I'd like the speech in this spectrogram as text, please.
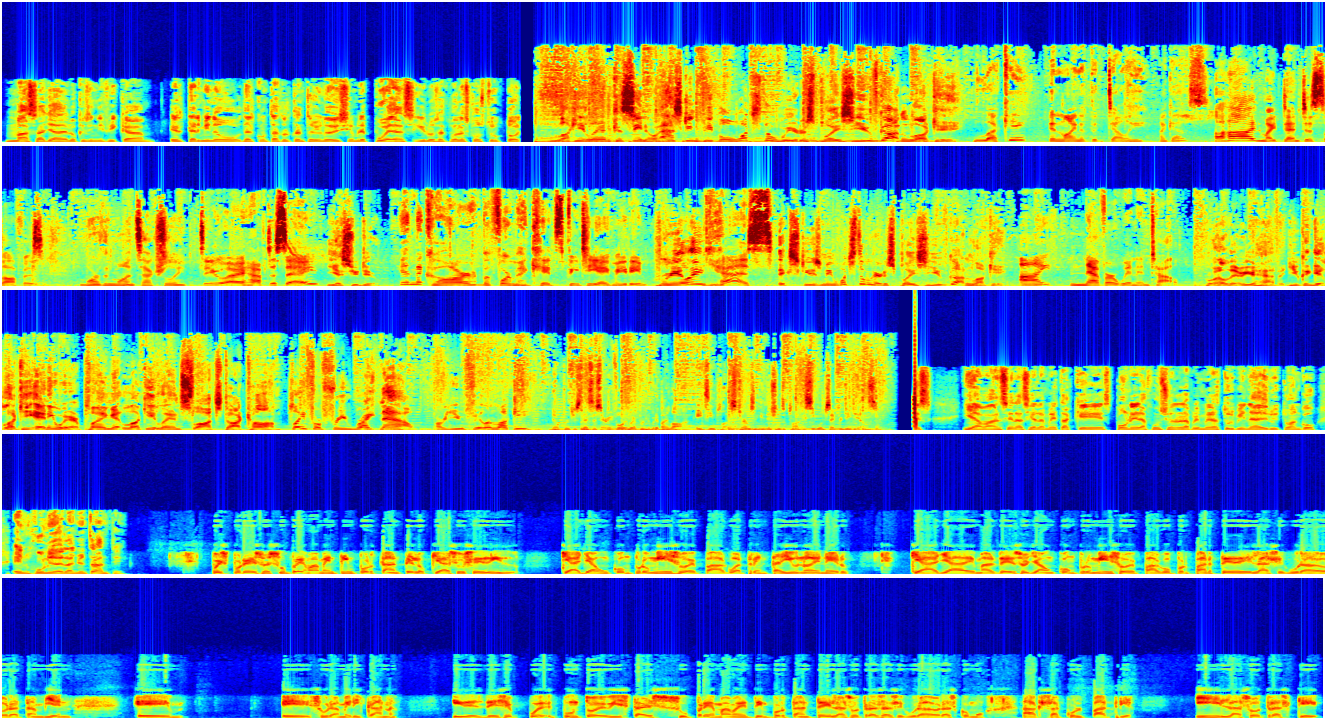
más allá de lo que significa el término del contrato el 31 de diciembre, puedan seguir los actuales constructores. Lucky Land Casino, asking people what's the weirdest place you've gotten lucky. Lucky? In line at the deli, I guess. Aha, in my dentist's office. More than once, actually. Do I have to say? Yes, you do. In the car before my kids' PTA meeting. Really? Yes. Excuse me, what's the weirdest place you've gotten lucky? I never win and tell. Well, there you have it. You can get lucky anywhere playing at LuckyLandSlots.com. Play for free right now. Are you feeling lucky? No purchase necessary. Void where prohibited by law. 18 plus. Terms and conditions apply. See website for details. Y avancen hacia la meta que es poner a funcionar la primera turbina de Hidroituango en junio del año entrante. Pues por eso es supremamente importante lo que ha sucedido, que haya un compromiso de pago a 31 de enero, que haya además de eso ya un compromiso de pago por parte de la aseguradora también eh, eh, suramericana. Y desde ese punto de vista es supremamente importante de las otras aseguradoras como AXA Colpatria y las otras que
